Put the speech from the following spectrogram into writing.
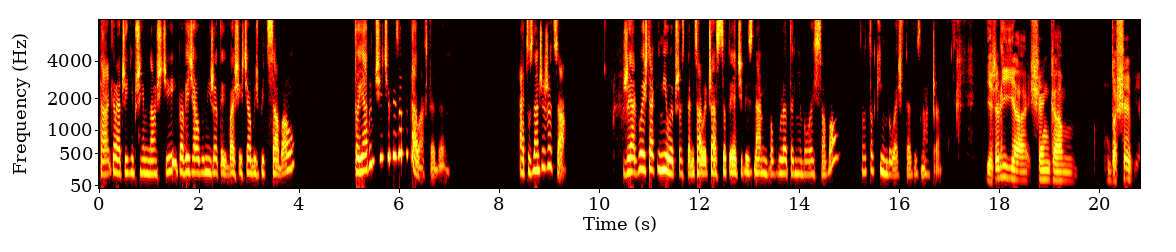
Tak, raczej nieprzyjemności i powiedziałby mi, że ty właśnie chciałbyś być sobą, to ja bym się ciebie zapytała wtedy. A to znaczy, że co? Że jak byłeś taki miły przez ten cały czas, co to ja ciebie z nami w ogóle, to nie byłeś sobą? To, to kim byłeś wtedy, znaczy? Jeżeli ja sięgam do siebie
